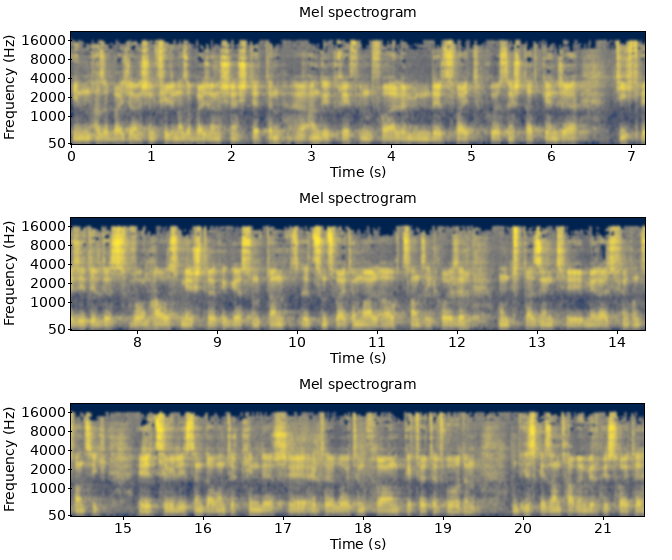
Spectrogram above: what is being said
in aserbaidschanischen, vielen aserbaidschanischen Städten äh, angegriffen, vor allem in der zweitgrößten Stadt Genja, dicht besiedeltes Wohnhaus, mehrstöckiges und dann äh, zum zweiten Mal auch 20 Häuser. Und da sind äh, mehr als 25 äh, Zivilisten, darunter Kinder, äh, ältere Leute, Frauen getötet worden. Und insgesamt haben wir bis heute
